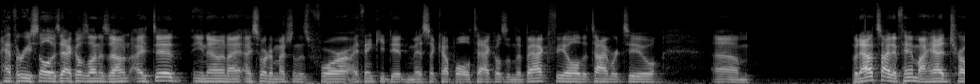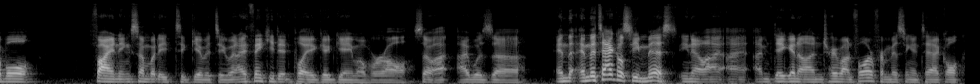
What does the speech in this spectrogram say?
Had three solo tackles on his own. I did, you know, and I, I sort of mentioned this before. I think he did miss a couple of tackles in the backfield a time or two. Um, but outside of him, I had trouble finding somebody to give it to, and I think he did play a good game overall. So I, I was, uh, and the, and the tackles he missed, you know, I, I I'm digging on Travon Fuller for missing a tackle.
